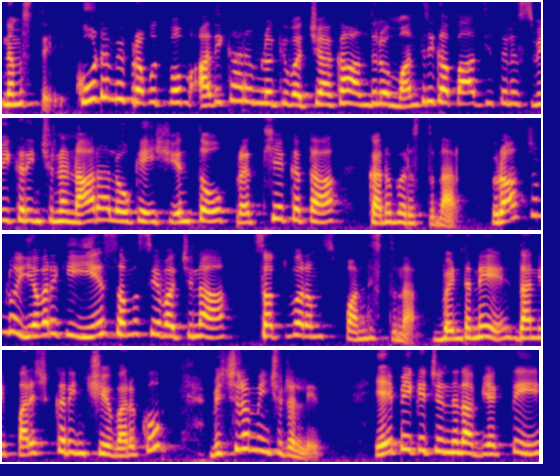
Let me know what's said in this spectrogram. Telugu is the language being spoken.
నమస్తే. కూటమి ప్రభుత్వం అధికారంలోకి వచ్చాక అందులో మంత్రిగా బాధ్యతలు స్వీకరించిన నారా లోకేష్ ఎంతో ప్రత్యేకత కనబరుస్తున్నారు. రాష్ట్రంలో ఎవరికి ఏ సమస్య వచ్చినా సత్వరం స్పందిస్తున్నారు. వెంటనే దాన్ని పరిష్కరించే వరకు విశ్రమించడం లేదు. ఏపీకి చెందిన వ్యక్తి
